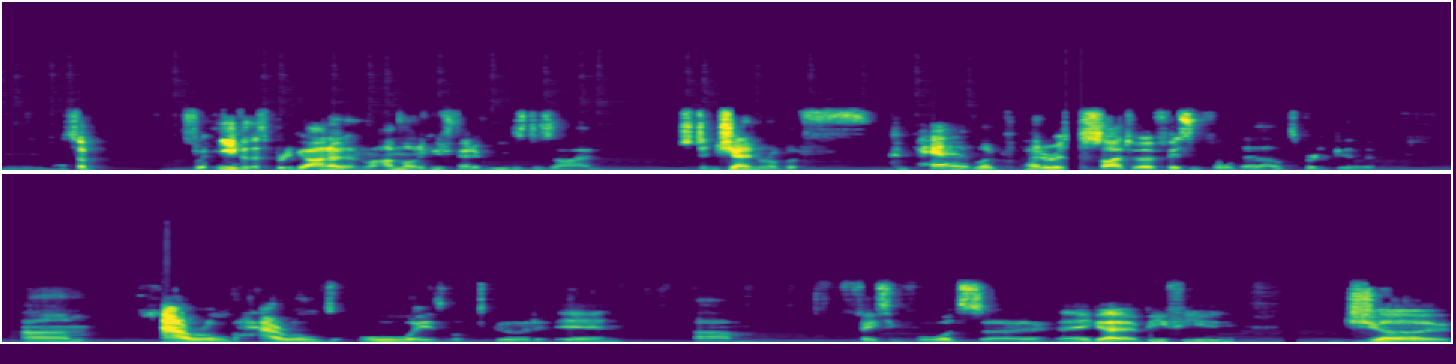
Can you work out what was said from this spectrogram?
hmm, that's a. For Eva, that's pretty good. I don't. I'm not a huge fan of Eva's design, just in general, but compared, like compared to her side to her facing forward, there, that looks pretty good. Um, Harold. Harold's always looked good in um facing forward, so there you go. B for you. Jo.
